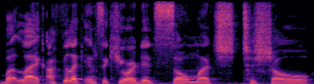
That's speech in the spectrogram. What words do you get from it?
But like I feel like Insecure did so much to show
